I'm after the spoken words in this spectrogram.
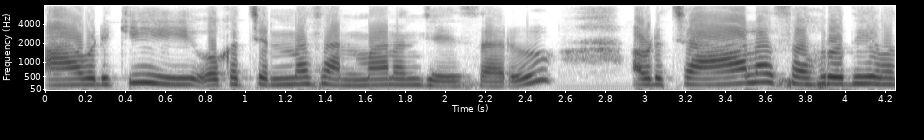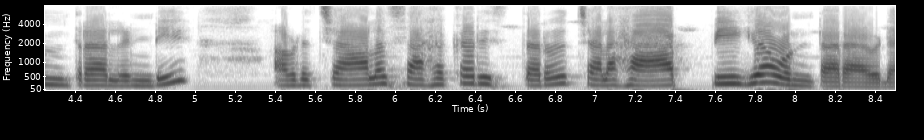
ఆవిడికి ఒక చిన్న సన్మానం చేశారు. ఆవిడ చాలా సహృదయవంతురాలండి. ఆవిడ చాలా సహకరిస్తారు. చాలా హ్యాపీగా ఉంటారు ఆవిడ.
